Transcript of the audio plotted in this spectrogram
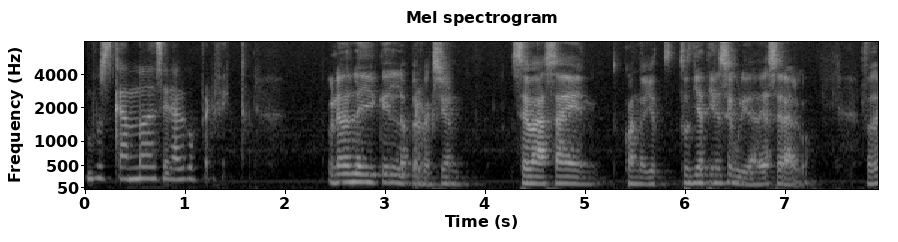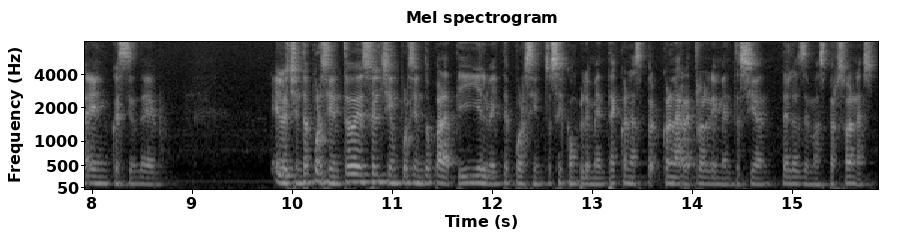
buscando hacer algo perfecto. Una vez leí que la perfección se basa en cuando tú ya tienes seguridad de hacer algo. O sea, en cuestión de... El 80% es el 100% para ti y el 20% se complementa con, las, con la retroalimentación de las demás personas.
